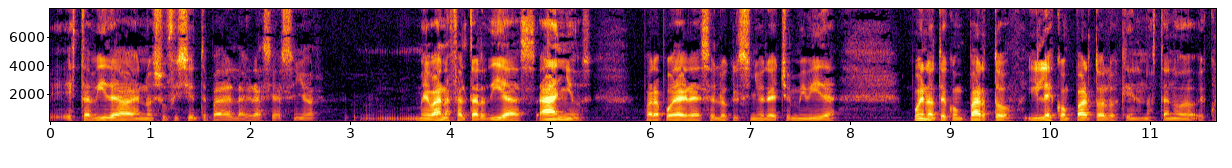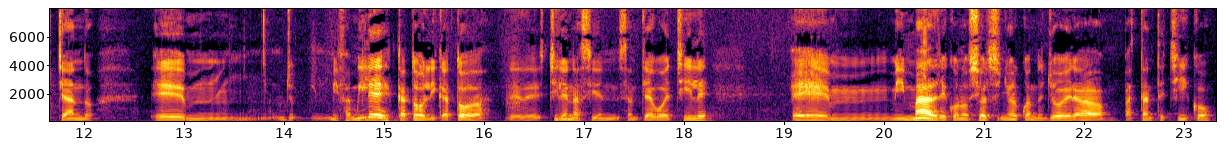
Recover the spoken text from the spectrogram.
esta vida no es suficiente para dar las gracias al Señor. Me van a faltar días, años, para poder agradecer lo que el Señor ha hecho en mi vida. Bueno, te comparto y les comparto a los que nos están escuchando. Em, mi familia es católica, toda. Desde Chile nací en Santiago de Chile. Em, mi madre conoció al Señor cuando yo era bastante chico.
